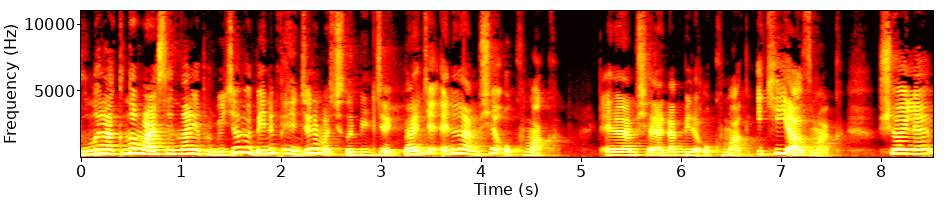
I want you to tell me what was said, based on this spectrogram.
bunlar hakkında varsayımlar yapabileceğim ve benim pencerem açılabilecek. Bence en önemli şey okumak. En önemli şeylerden biri okumak. iki yazmak. Şöyle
